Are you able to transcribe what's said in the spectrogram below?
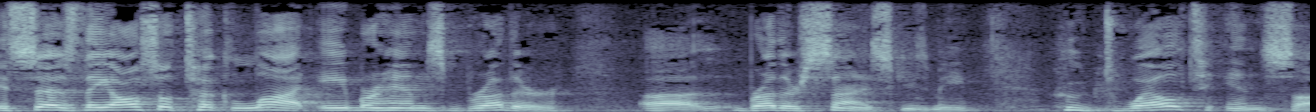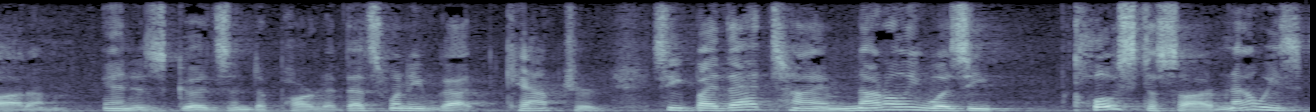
it says, They also took Lot, Abraham's brother, uh, brother's son, excuse me, who dwelt in Sodom and his goods and departed. That's when he got captured. See, by that time, not only was he close to Sodom, now he's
